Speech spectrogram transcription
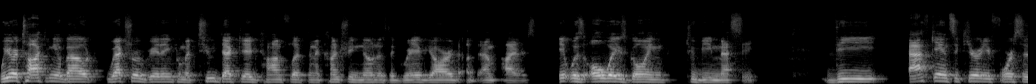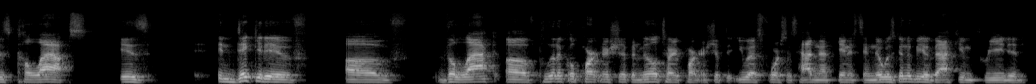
We are talking about retrograding from a two decade conflict in a country known as the graveyard of empires. It was always going to be messy. The Afghan security forces collapse is indicative of the lack of political partnership and military partnership that US forces had in Afghanistan. There was going to be a vacuum created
